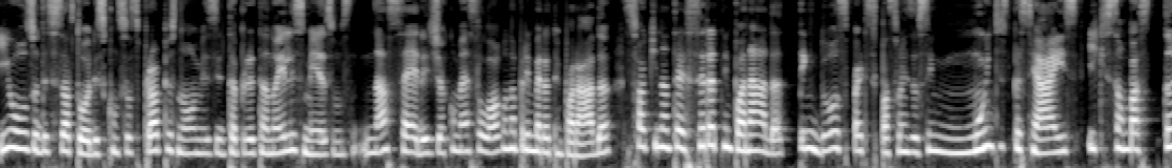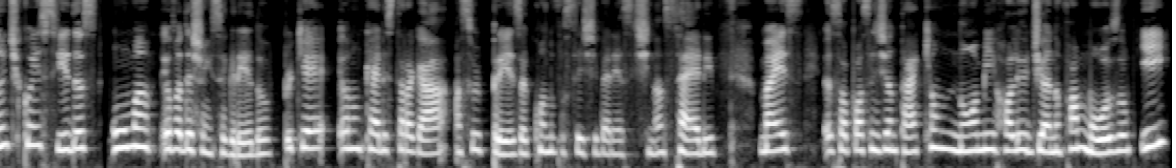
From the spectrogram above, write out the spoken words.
E o uso desses atores com seus próprios nomes, interpretando eles mesmos, na série já começa logo na primeira temporada. Só que na terceira temporada tem duas participações assim muito especiais e que são bastante conhecidas. Uma eu vou deixar em segredo, porque eu não quero estragar a surpresa quando vocês estiverem assistindo a série. Mas eu só posso adiantar que é um nome hollywoodiano famoso e,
